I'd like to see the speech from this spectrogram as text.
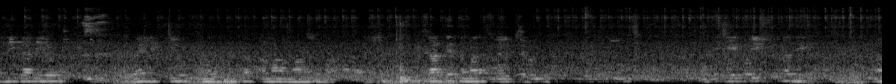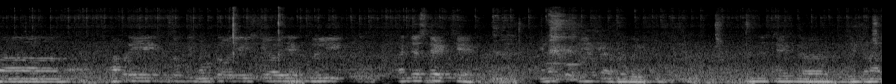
અધિકારીઓ વેલ એક્ટિવ અને પૂરતા પ્રમાણમાં માણસો. સાથે તમારા સહયોગ જરૂર એ કોઈ ઇસ્યુ નથી. આપણે સૌથી મોટો ઇસ્યુ છે ખુલ્લી કન્જેસ્ટેડ છે, એના આપણે ઇસ્યુ કન્જેસ્ટેડ જે ઘણા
